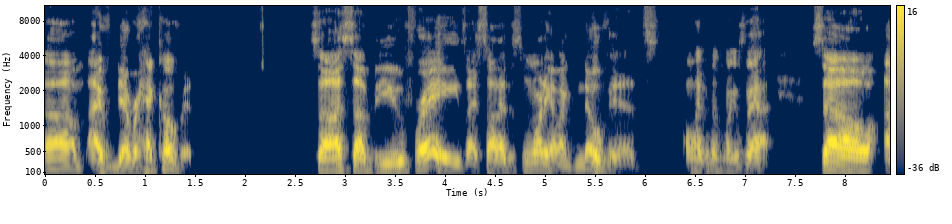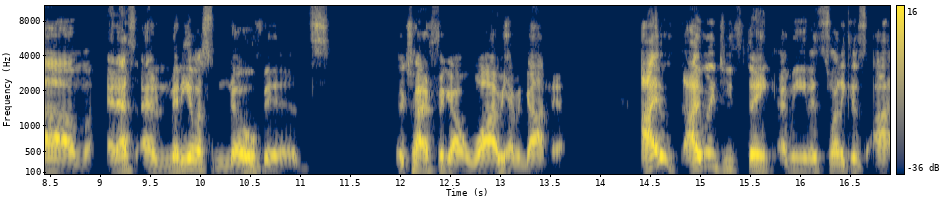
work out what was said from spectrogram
Um, I've never had COVID. So some new phrase. I saw that this morning. I'm like, novids. I'm like, what the fuck is that? So, um, and that's and many of us novids, they're trying to figure out why we haven't gotten it. I I really do think, I mean, it's funny because I,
